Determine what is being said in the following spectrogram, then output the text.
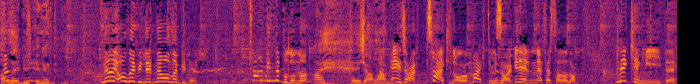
Vallahi bilemedim. Ne olabilir ne olabilir? Tahminde bulunun. Ay heyecanlandım. Heyecan, sakin olalım. Vaktimiz var. Bir derin nefes alalım. Ne kemiğiydi?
